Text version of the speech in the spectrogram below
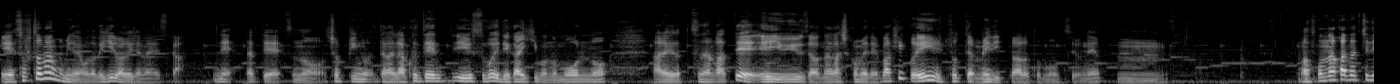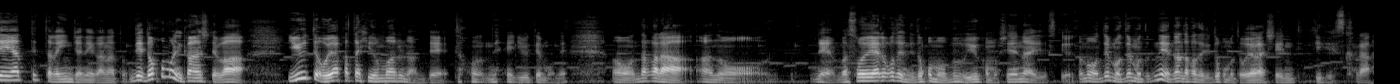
えー、ソフトバンクみたいなことができるわけじゃないですか。ね。だって、その、ショッピング、だから楽天っていうすごいでかい規模のモールの、あれが繋がって au ユーザーを流し込めれば、結構 au にとってはメリットあると思うんですよね。うん。まあ、そんな形でやってったらいいんじゃねえかなと。で、ドコモに関しては、言うて親方日の丸なんで、ね、言うてもね。うん、だから、あの、ね、まあそうやることでドコモブブ言うかもしれないですけれども、でも、でもね、なんだかんだでドコモって親会社 NTT ですから、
